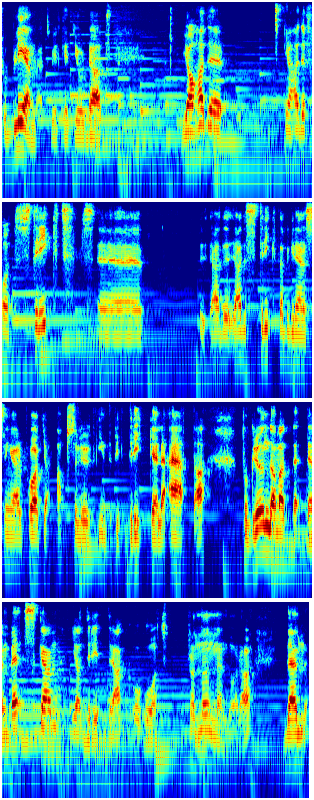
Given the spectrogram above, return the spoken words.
problemet, vilket gjorde att jag hade, jag hade fått strikt eh, jag hade, jag hade strikta begränsningar på att jag absolut inte fick dricka eller äta på grund av att den vätskan jag drack och åt från munnen då, då den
